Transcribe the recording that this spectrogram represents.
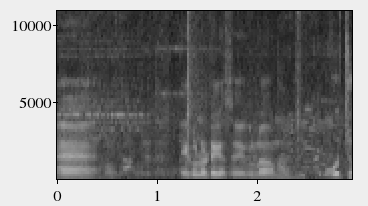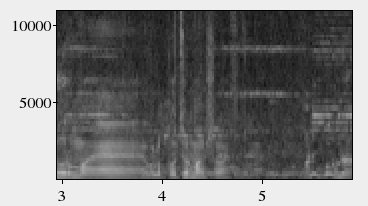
হ্যাঁ। এগুলো ঠিক আছে। প্রচুর মা- হ্যাঁ এগুলো প্রচুর মাংস হয়। অনেক গরু না?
